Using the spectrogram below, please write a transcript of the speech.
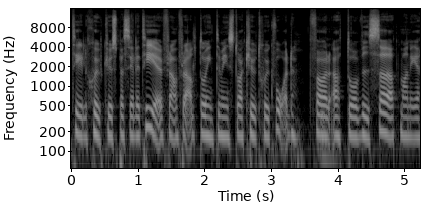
till sjukhusspecialiteter framför allt och inte minst då akutsjukvård för att då visa att man är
